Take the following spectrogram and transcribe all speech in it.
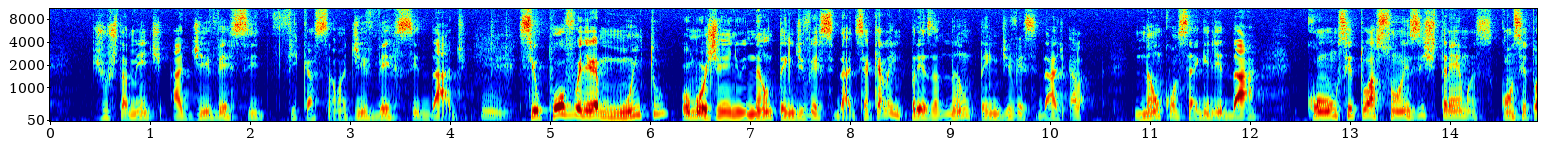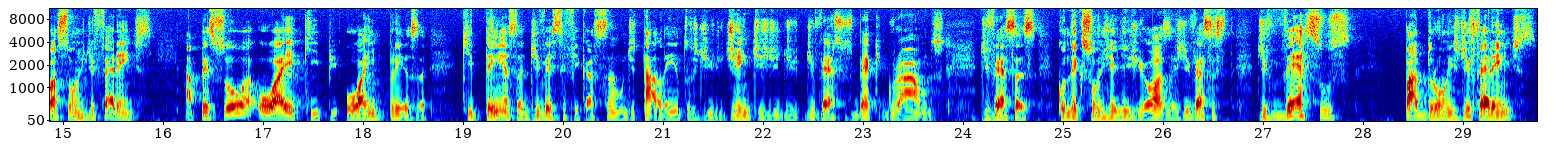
Justamente a diversificação, a diversidade. Hum. Se o povo ele é muito homogêneo e não tem diversidade, se aquela empresa não tem diversidade, ela não consegue lidar com situações extremas, com situações diferentes. A pessoa ou a equipe ou a empresa que tem essa diversificação de talentos, de gente de, diversos backgrounds, diversas conexões religiosas, diversas, diversos padrões diferentes,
